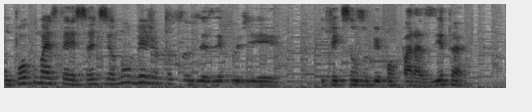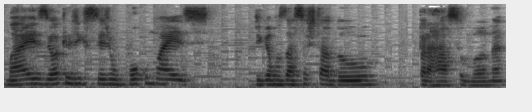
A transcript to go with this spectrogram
um pouco mais interessantes, eu não vejo todos os exemplos de infecção zumbi por parasita, mas eu acredito que seja um pouco mais, digamos, assustador para a raça humana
